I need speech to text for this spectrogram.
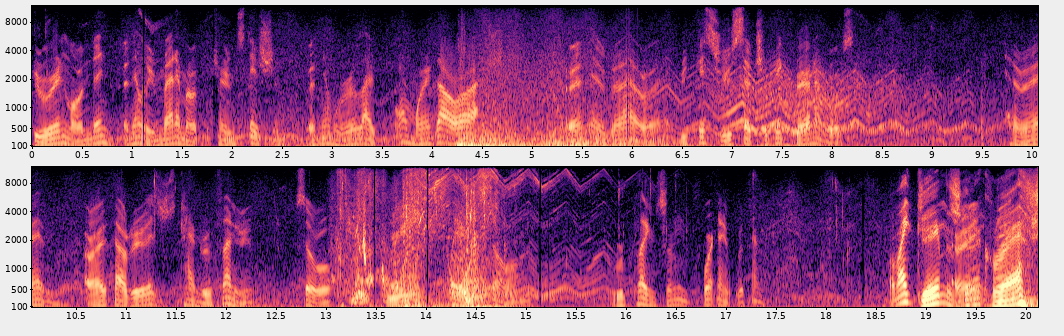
we were in London, and then we met him at the train station, and then we were like, oh my gosh. And then, alright, because you're such a big fan of us. Alright, I thought it was kind of funny. So, we played some, we're playing some Fortnite with him. Well, my game is gonna crash.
